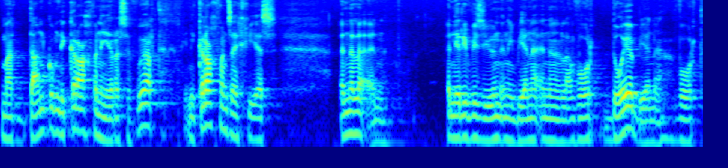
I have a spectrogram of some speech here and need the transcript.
Maar dan kom die krag van die Here se woord en die krag van sy Gees in hulle in in hierdie visioen in die bene in en hulle word dooie bene word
